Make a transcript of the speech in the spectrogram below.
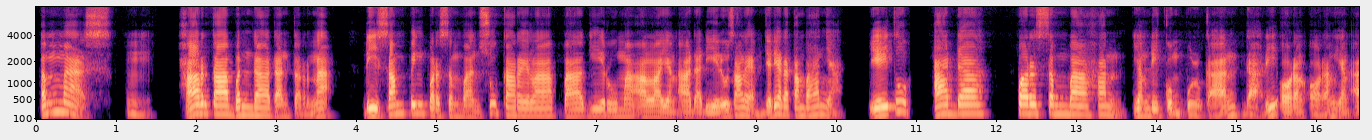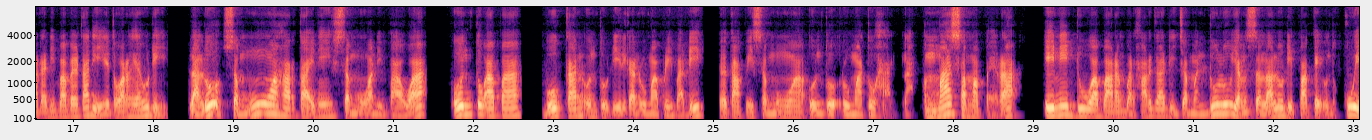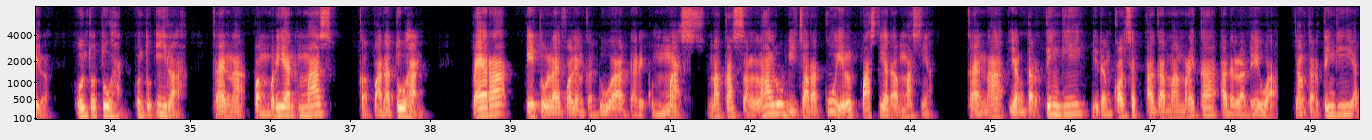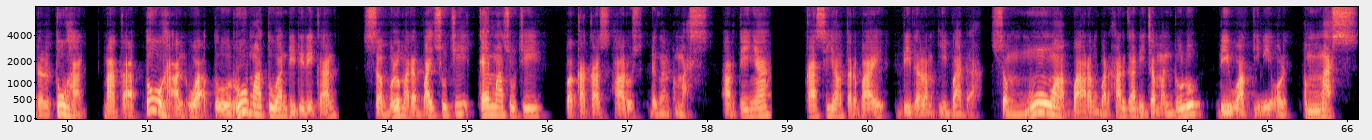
emas, hmm, harta benda dan ternak di samping persembahan sukarela bagi rumah Allah yang ada di Yerusalem. Jadi ada tambahannya, yaitu ada persembahan yang dikumpulkan dari orang-orang yang ada di Babel tadi, yaitu orang Yahudi. Lalu semua harta ini semua dibawa untuk apa? Bukan untuk dirikan rumah pribadi, tetapi semua untuk rumah Tuhan. Nah, emas sama perak ini dua barang berharga di zaman dulu yang selalu dipakai untuk kuil untuk Tuhan, untuk ilah. Karena pemberian emas kepada Tuhan. Perak itu level yang kedua dari emas. Maka selalu bicara kuil pasti ada emasnya. Karena yang tertinggi di dalam konsep agama mereka adalah dewa. Yang tertinggi adalah Tuhan. Maka Tuhan waktu rumah Tuhan didirikan, sebelum ada bait suci, kemah suci, pekakas harus dengan emas. Artinya kasih yang terbaik di dalam ibadah. Semua barang berharga di zaman dulu diwakili oleh emas.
